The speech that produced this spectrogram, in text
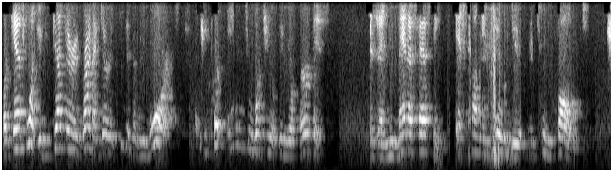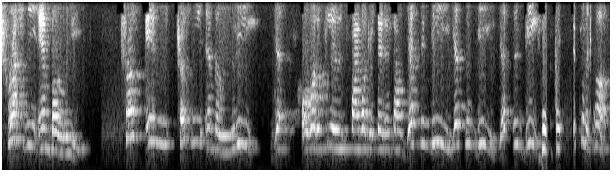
But guess what? If you get out there and grind, I guarantee you the rewards that you put into what you in your purpose is and you manifesting is coming to you in two folds. Trust me and believe. Trust in trust me and believe. Yes. Or what if you 500 said in song, yes indeed, yes indeed, yes indeed. it's going to come.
